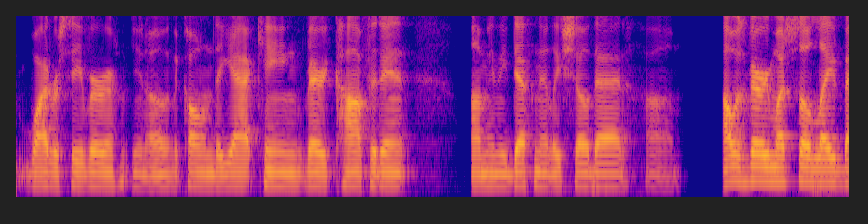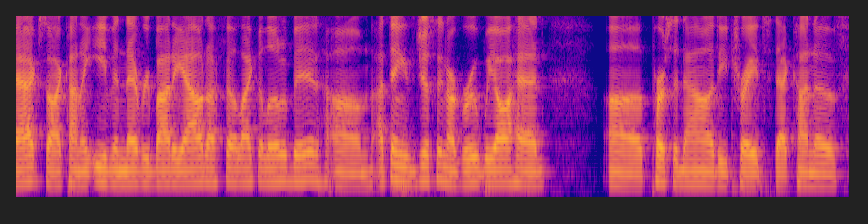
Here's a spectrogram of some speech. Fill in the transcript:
wide receiver. You know, they call him the Yak King, very confident. Um, and he definitely showed that. I was very much so laid back, so I kind of evened everybody out. I felt like a little bit. Um, I think just in our group, we all had uh, personality traits that kind of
